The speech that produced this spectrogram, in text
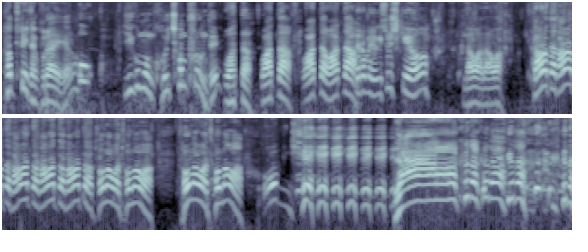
터트리자 구라예요. 어? 이 구멍 거의 1000%인데? 왔다. 왔다. 왔다. 왔다. 여러분 여기 쑤실게요. 나와 나와 나왔다 나왔다 나왔다 나왔다 나왔다. 더 나와 더 나와. 더 나와 더 나와. 오케이. 야 크다 크다 크다 크다.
